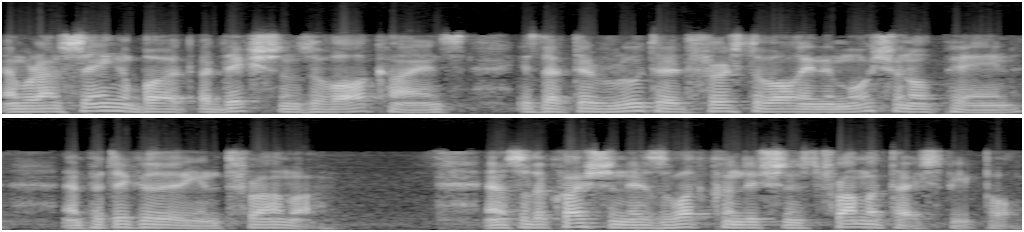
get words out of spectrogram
And what I'm saying about addictions of all kinds is that they're rooted, first of all, in emotional pain and particularly in trauma. And so the question is, what conditions traumatize people?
